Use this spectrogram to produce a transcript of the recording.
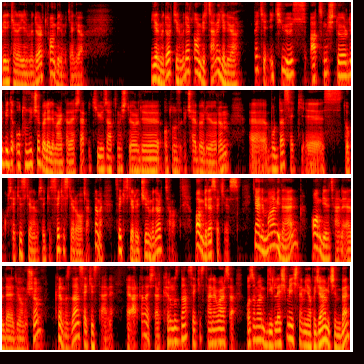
1 kere 24 11 mi geliyor? 24 24 11 tane geliyor. Peki 264'ü bir de 33'e bölelim arkadaşlar. 264'ü 33'e bölüyorum. Ee, burada 8, 8 kere mi? 8, 8 kere olacak değil mi? 8 kere 3 24 tamam. 11'e 8. Yani maviden 11 tane elde ediyormuşum. Kırmızıdan 8 tane. E arkadaşlar kırmızıdan 8 tane varsa o zaman birleşme işlemi yapacağım için ben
